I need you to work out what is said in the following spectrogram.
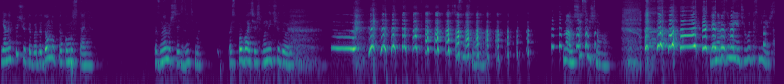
Я не впущу тебе додому в такому стані. Познайомишся з дітьми. Ось побачиш, вони чудові. Що смішного? Мам, що смішного? Я не розумію, чого ти смієшся.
